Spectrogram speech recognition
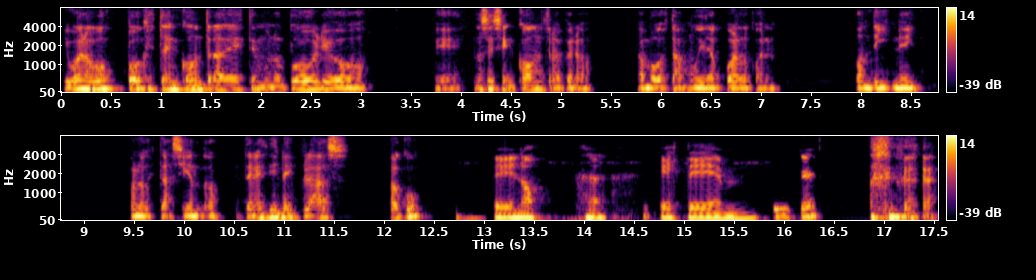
Y bueno, vos, vos que estás en contra de este monopolio, eh, no sé si en contra, pero tampoco estás muy de acuerdo con, con Disney, con lo que está haciendo. ¿Tenés Disney Plus, Facu? Eh, no. este. mm, ¿Viste?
